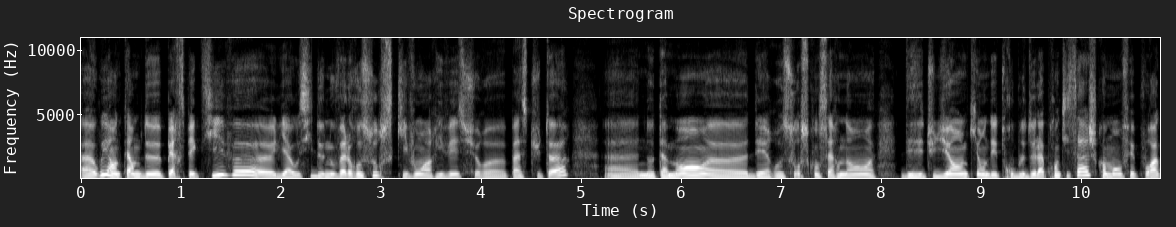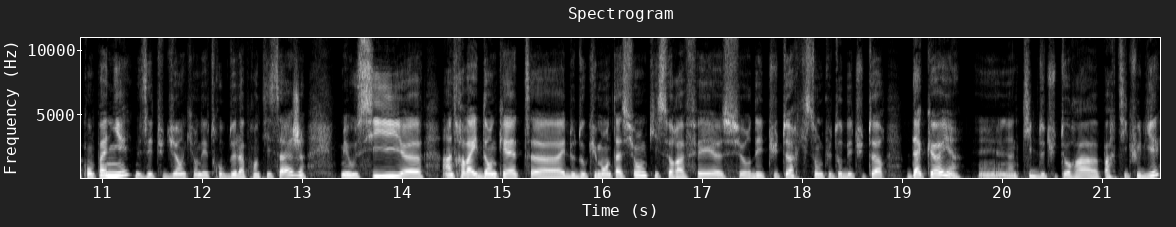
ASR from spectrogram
euh, Oui, en termes de perspective, euh, il y a aussi de nouvelles ressources qui vont arriver sur euh, Passe Tuteur, notamment des ressources concernant des étudiants qui ont des troubles de l'apprentissage, comment on fait pour accompagner des étudiants qui ont des troubles de l'apprentissage, mais aussi un travail d'enquête et de documentation qui sera fait sur des tuteurs qui sont plutôt des tuteurs d'accueil, un type de tutorat particulier.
